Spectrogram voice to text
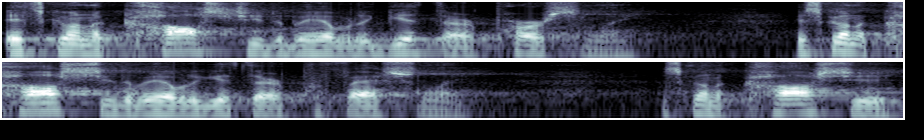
It's going to cost you to be able to get there personally. It's going to cost you to be able to get there professionally. It's going to cost you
